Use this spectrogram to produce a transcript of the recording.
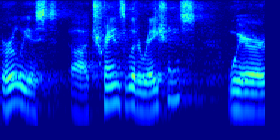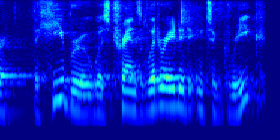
earliest uh, transliterations where the Hebrew was transliterated into Greek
